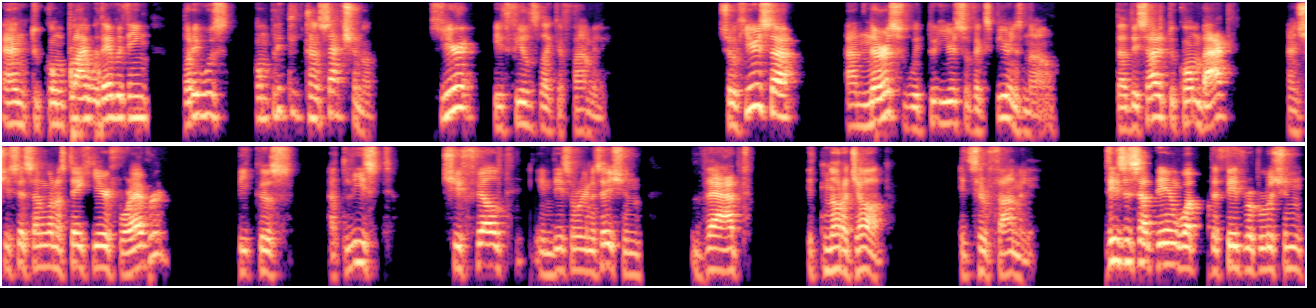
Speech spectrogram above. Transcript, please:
and to comply with everything, but it was completely transactional. Here, it feels like a family. So here's a, a nurse with two years of experience now that decided to come back. And she says, I'm going to stay here forever because at least she felt in this organization that it's not a job, it's her family. This is at the end what the fifth revolution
